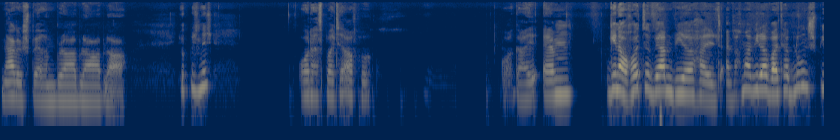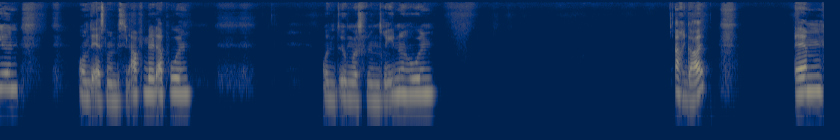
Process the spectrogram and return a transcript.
Nagelsperren, bla bla bla. Juckt mich nicht. Oh, da ist bald der Affe. Oh, geil. Ähm, genau, heute werden wir halt einfach mal wieder weiter Bloons spielen. Und erstmal ein bisschen Affengeld abholen. Und irgendwas für den Drehen holen. Ach, egal. Ähm,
